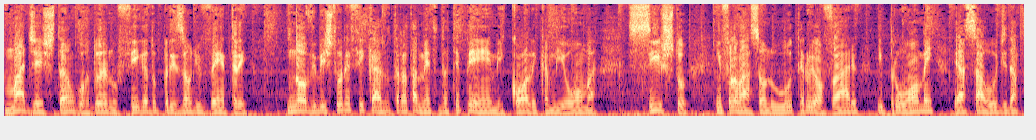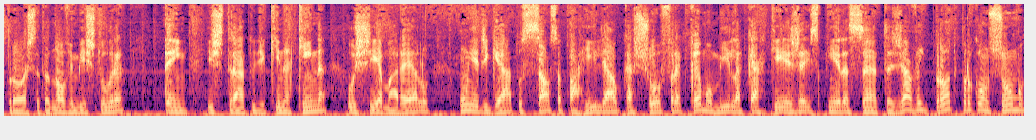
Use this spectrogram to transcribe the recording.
má digestão, gordura no fígado, prisão de ventre. Nove Mistura é eficaz no tratamento da TPM, cólica, mioma, cisto, inflamação no útero e ovário e para o homem é a saúde da próstata. Nove Mistura tem extrato de quina-quina, uxi amarelo, unha de gato, salsa parrilha, alcachofra, camomila, carqueja, espinheira santa. Já vem pronto para o consumo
